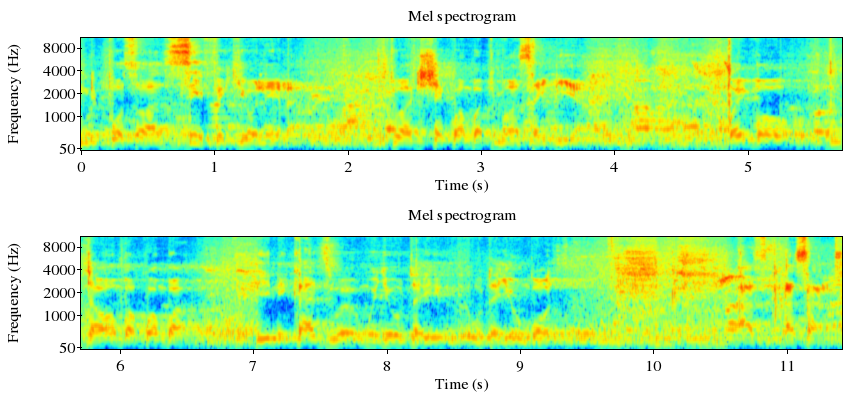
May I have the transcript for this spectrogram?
ndiposa wasife kiolela, tuhakikishe kwamba tumewasaidia. Kwa hivyo nitaomba kwamba hii ni kazi wewe mwenyewe utai, utaiongoza. As, asante.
